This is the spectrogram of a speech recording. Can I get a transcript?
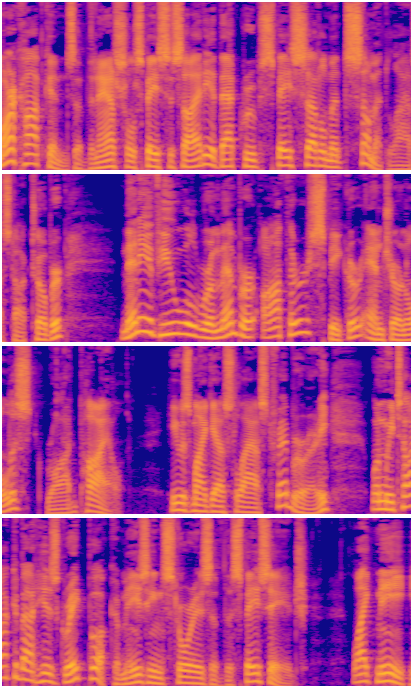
Mark Hopkins of the National Space Society at that group's Space Settlement Summit last October. Many of you will remember author, speaker, and journalist Rod Pyle. He was my guest last February when we talked about his great book, Amazing Stories of the Space Age. Like me,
